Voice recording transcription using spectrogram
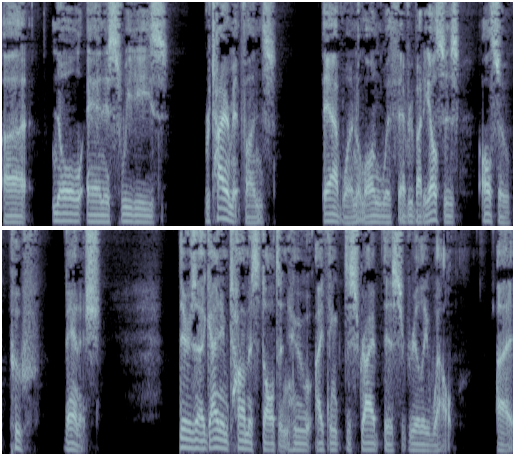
uh, Noel and his sweetie's retirement funds, they have one along with everybody else's, also poof, vanish. There's a guy named Thomas Dalton who I think described this really well. Uh,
